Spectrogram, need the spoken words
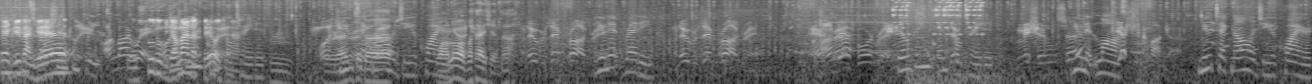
这局感觉有速度比较慢的队友，兄弟，嗯，有人这个网络不太行的。Unit ready. Building infiltrated. Unit lost. New technology acquired.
